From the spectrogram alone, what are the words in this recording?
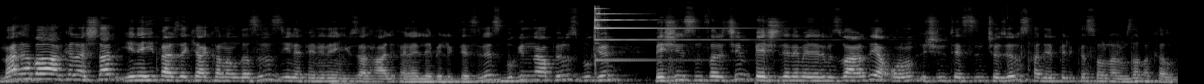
Merhaba arkadaşlar. Yine Hiper Zeka kanalındasınız. Yine Fen'in en güzel hali Fener ile birliktesiniz. Bugün ne yapıyoruz? Bugün 5. sınıflar için 5 denemelerimiz vardı ya onun 3. testini çözüyoruz. Hadi hep birlikte sorularımıza bakalım.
